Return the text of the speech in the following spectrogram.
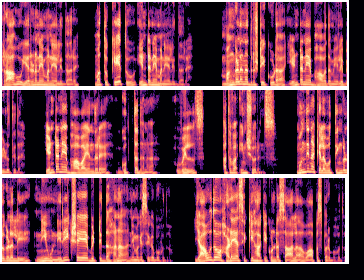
ರಾಹು ಎರಡನೇ ಮನೆಯಲ್ಲಿದ್ದಾರೆ ಮತ್ತು ಕೇತು ಎಂಟನೇ ಮನೆಯಲ್ಲಿದ್ದಾರೆ. ಮಂಗಳನ ದೃಷ್ಟಿ ಕೂಡ ಎಂಟನೇ ಭಾವದ ಮೇಲೆ ಬೀಳುತ್ತಿದೆ. ಎಂಟನೇ ಭಾವ ಎಂದರೆ ಗುಪ್ತಧನ, ವಿಲ್ಸ್ ಅಥವಾ ಇನ್ಶೂರೆನ್ಸ್. ಮುಂದಿನ ಕೆಲವು ತಿಂಗಳುಗಳಲ್ಲಿ ನೀವು ನಿರೀಕ್ಷೆಯೇ ಬಿಟ್ಟಿದ್ದ ಹಣ ನಿಮಗೆ ಸಿಗಬಹುದು. ಯಾವುದೋ ಹಳೆಯ ಸಿಕ್ಕಿ ಹಾಕಿಕೊಂಡ ಸಾಲ ವಾಪಸ್ ಬರಬಹುದು.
